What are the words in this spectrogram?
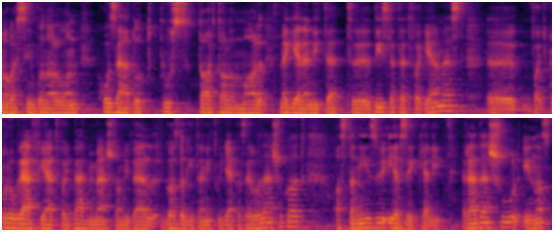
magas színvonalon hozzáadott plusz tartalommal megjelenített díszletet vagy jelmezt, vagy koreográfiát, vagy bármi mást, amivel gazdagítani tudják az előadásokat, azt a néző érzékeli. Ráadásul én azt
